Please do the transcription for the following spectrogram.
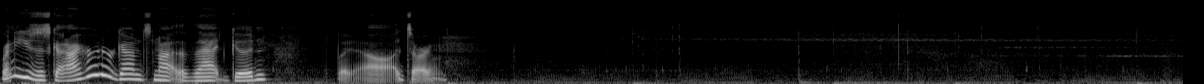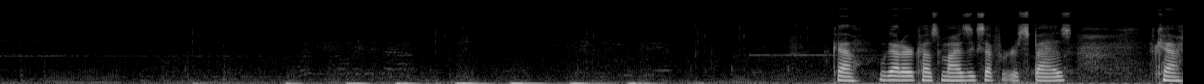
We're gonna use this gun. I heard her gun's not that good, but uh, it's alright. Okay, we got our customized except for SPAS. Okay.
